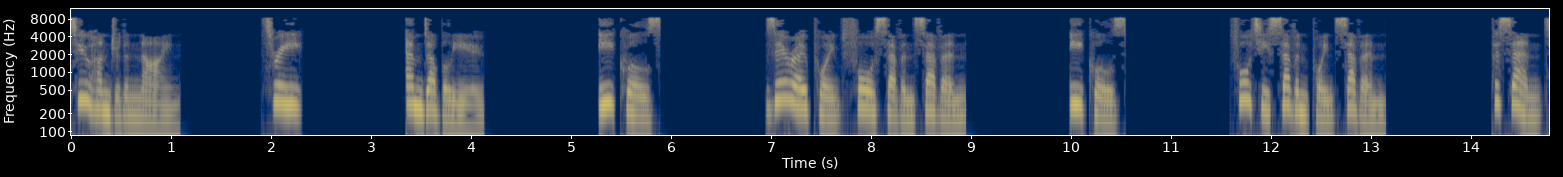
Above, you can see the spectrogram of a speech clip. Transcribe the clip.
209 3 mw equals. 0.477 equals. 47.7 percent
